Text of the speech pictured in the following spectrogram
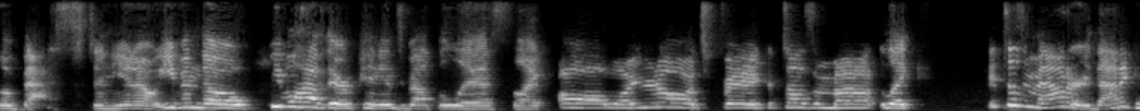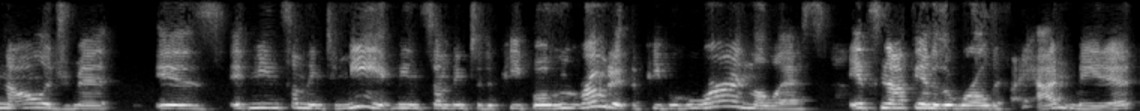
the best. And you know even though people have their opinions about the list like oh well you know it's fake. It doesn't matter like it doesn't matter. That acknowledgement is it means something to me. It means something to the people who wrote it the people who were in the list. It's not the end of the world if i hadn't made it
